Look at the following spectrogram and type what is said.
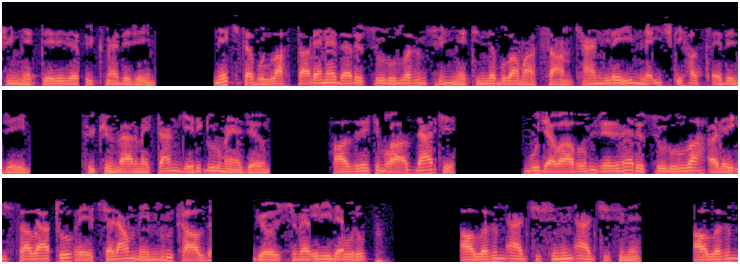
sünnetleriyle hükmedeceğim. Ne kitabullah'ta ve ne de Resulullah'ın sünnetinde bulamazsam kendi deyimle içtihat edeceğim. Hüküm vermekten geri durmayacağım. Hazreti Muaz der ki, bu cevabım üzerine Resulullah aleyhissalatu vesselam memnun kaldı. Göğsüme eliyle vurup, Allah'ın elçisinin elçisini, Allah'ın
